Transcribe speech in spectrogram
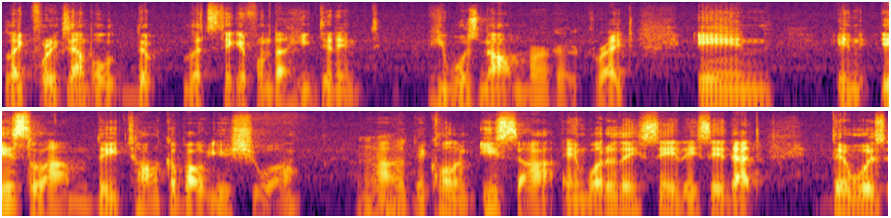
Like, for example, the, let's take it from that he didn't, he was not murdered, right? In in Islam, they talk about Yeshua. Uh, they call him Isa, and what do they say? They say that there was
